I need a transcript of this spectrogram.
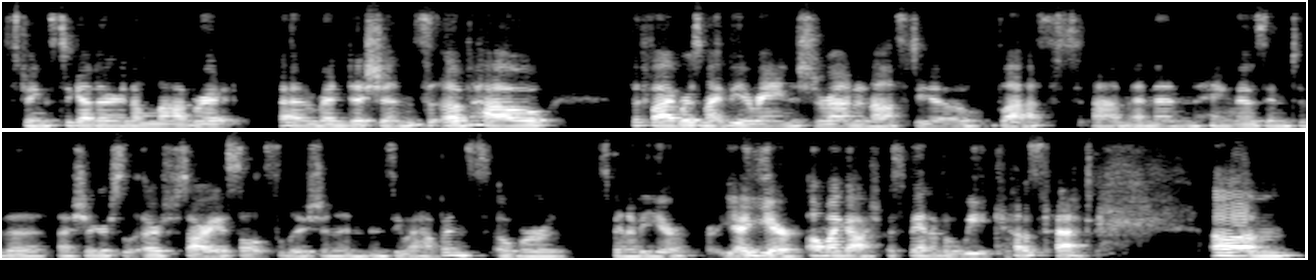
strings together in elaborate uh, renditions of how the fibers might be arranged around an osteoblast um, and then hang those into the a sugar or sorry a salt solution and, and see what happens over span of a year yeah a year. Oh my gosh a span of a week. How's that? Um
